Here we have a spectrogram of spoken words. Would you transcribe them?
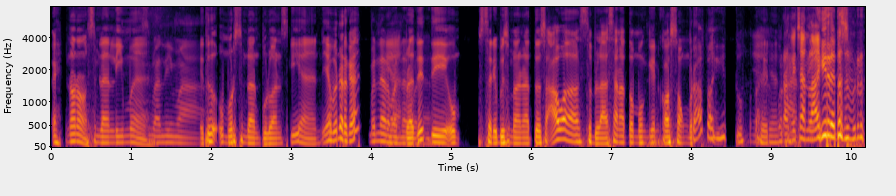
eh no no 95. 95. Itu umur 90-an sekian. Ya benar kan? benar Ya, benar. Berarti benar. di um, 1900 awal, sebelasan atau mungkin kosong berapa gitu Ya, akhirnya. orang can lahir itu sebenarnya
